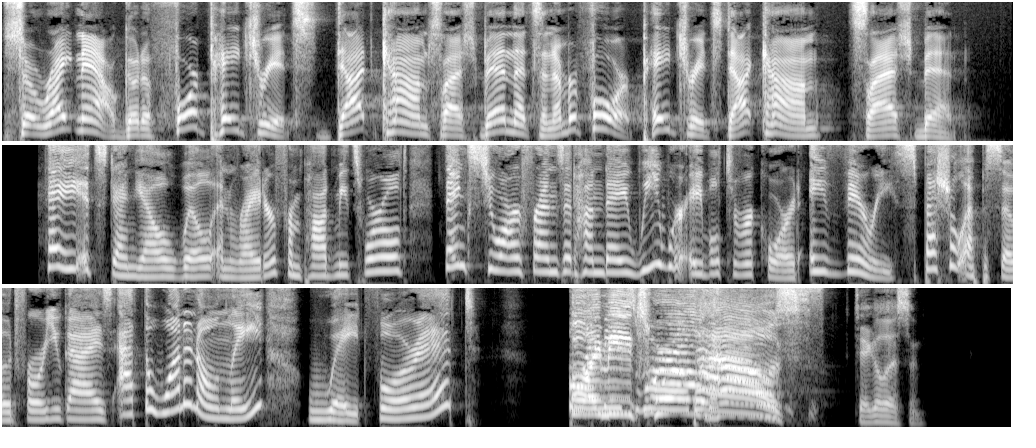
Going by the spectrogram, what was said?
So right now, go to 4patriots.com slash Ben. That's the number 4, patriots.com slash Ben. Hey, it's Danielle, Will, and Ryder from Pod Meets World. Thanks to our friends at Hyundai, we were able to record a very special episode for you guys at the one and only, wait for it, Boy Meets World House. Take a listen.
